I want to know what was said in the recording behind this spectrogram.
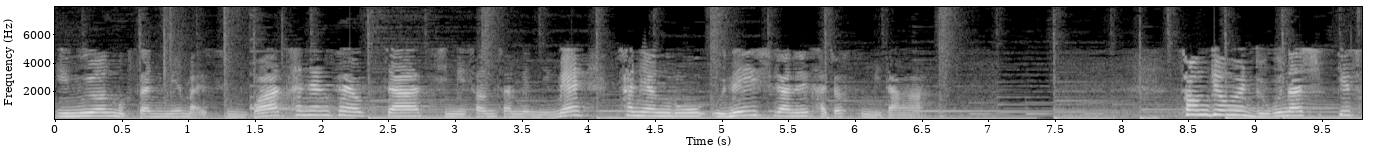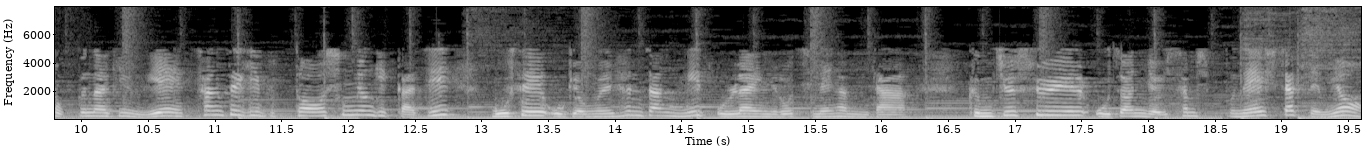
이무연 목사님의 말씀과 찬양 사역자 지미선 자매님의 찬양으로 은혜의 시간을 가졌습니다. 성경을 누구나 쉽게 접근하기 위해 창세기부터 신명기까지 모세 오경을 현장 및 온라인으로 진행합니다. 금주 수요일 오전 10시 30분에 시작되며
